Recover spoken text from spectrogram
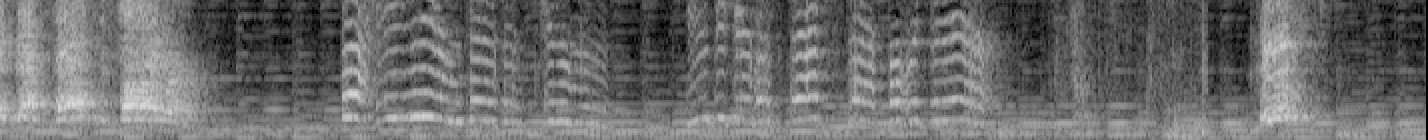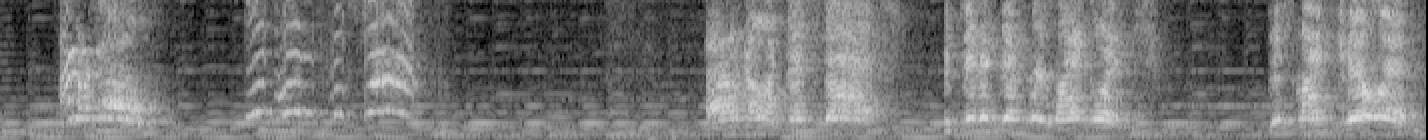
Get that pacifier! The alien gave it to me. Andy gave us that stuff over there. Next? I don't know. Give him the shot. I don't know what this says. It's in a different language. This might kill him.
